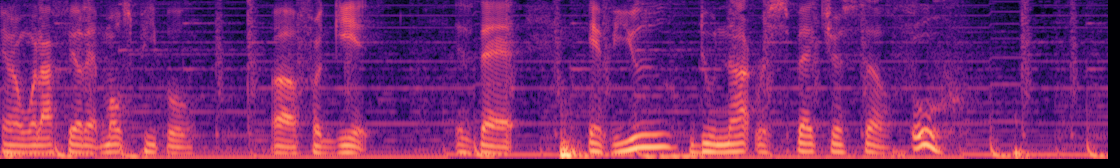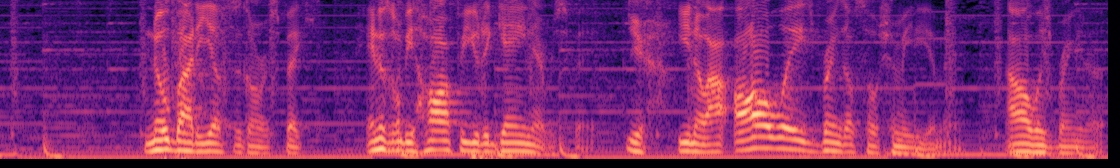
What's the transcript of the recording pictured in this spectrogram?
you know, what I feel that most people uh, forget is that if you do not respect yourself, ooh nobody else is gonna respect you, and it's gonna be hard for you to gain that respect. yeah You know, I always bring up social media, man. I always bring it up.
